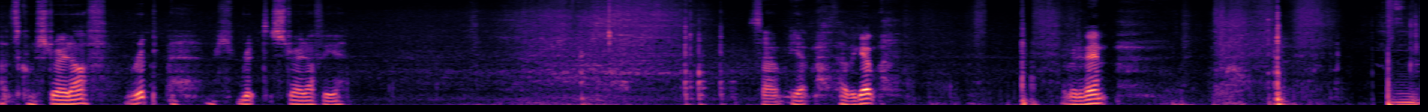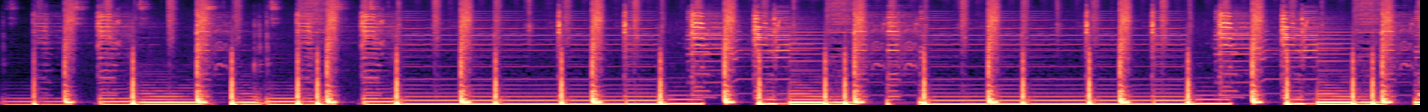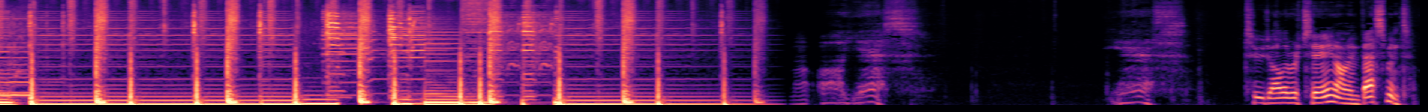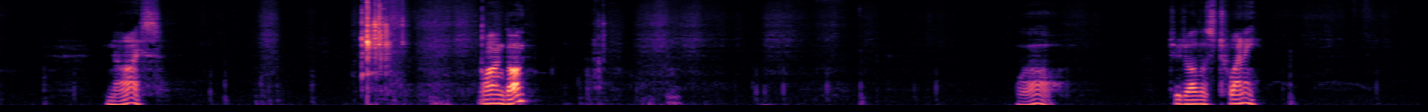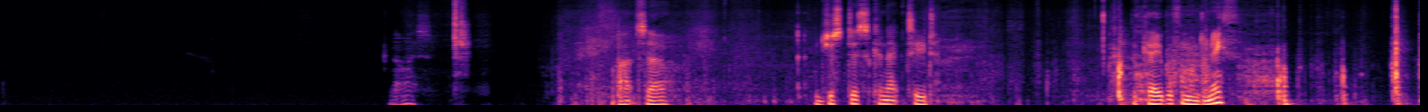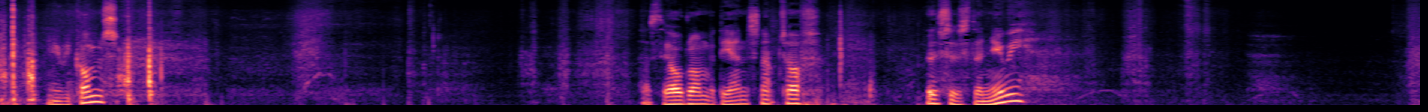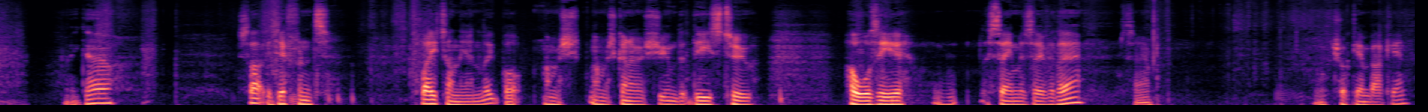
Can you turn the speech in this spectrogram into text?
That's come straight off. Rip. Ripped straight off here. So, yep, there we go. Get rid of him. $2 return on investment. Nice. Well, hang on. Wow. $2.20. Nice. Right, so we just disconnected the cable from underneath. Here he comes. That's the old one with the end snapped off. This is the newie. There we go. Slightly different plate on the end loop, but I'm, I'm just going to assume that these two holes here the same as over there. So I'll chuck him back in.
